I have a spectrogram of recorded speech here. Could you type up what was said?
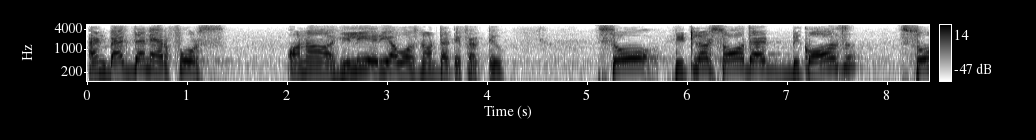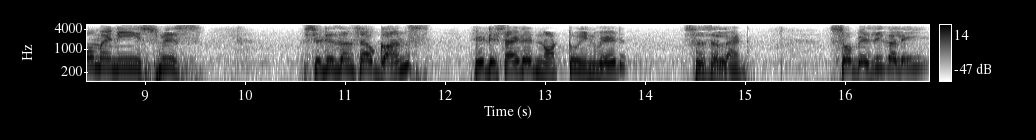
And back then Air Force on a hilly area was not that effective. So Hitler saw that because so many Swiss citizens have guns, he decided not to invade Switzerland. So basically,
